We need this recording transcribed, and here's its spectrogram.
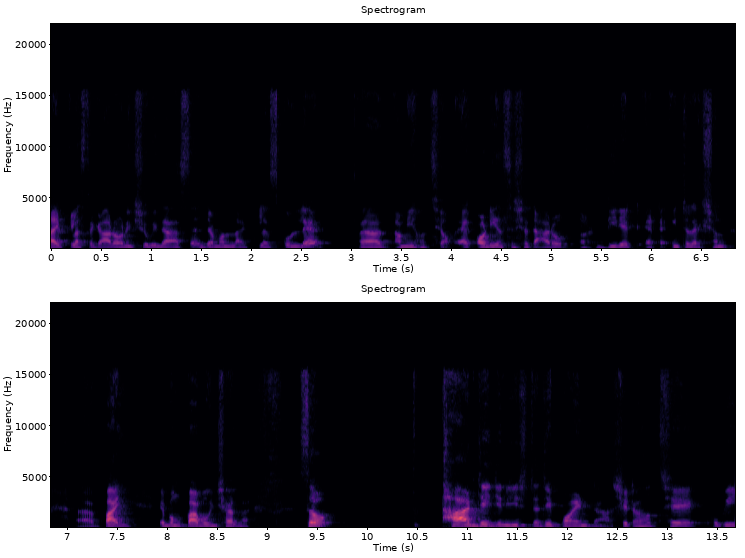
লাইভ ক্লাস থেকে আরও অনেক সুবিধা আছে। যেমন লাইভ ক্লাস করলে আমি হচ্ছে অডিয়েন্সের সাথে আরও আ ডিরেক্ট একটা ইন্টারেকশন পাই এবং পাবো ইনশাআল্লাহ। সো থার্ড যে জিনিসটা যে পয়েন্টটা সেটা হচ্ছে খুবই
